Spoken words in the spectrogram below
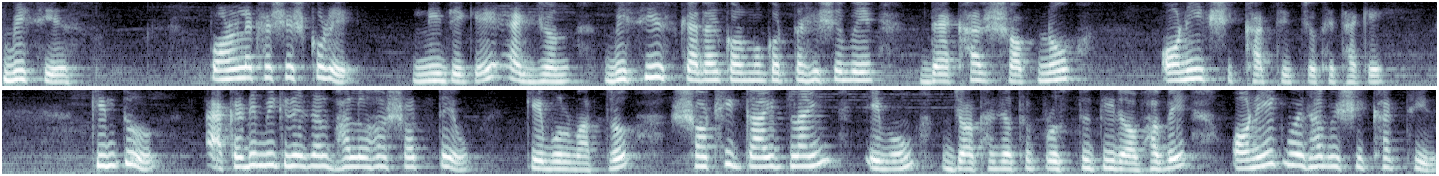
বিসিএস পড়ালেখা শেষ করে নিজেকে একজন বিসিএস ক্যাডার কর্মকর্তা হিসেবে দেখার স্বপ্ন অনেক শিক্ষার্থীর চোখে থাকে। কিন্তু একাডেমিক রেজাল্ট ভালো হওয়া সত্ত্বেও কেবলমাত্র সঠিক গাইডলাইন এবং যথাযথ প্রস্তুতির অভাবে অনেক মেধাবী শিক্ষার্থীর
